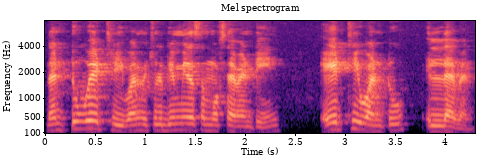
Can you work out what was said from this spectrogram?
Then 2, 8, 3, 1, which will give me the sum of 17. 8, 3, 1, 2, 11.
